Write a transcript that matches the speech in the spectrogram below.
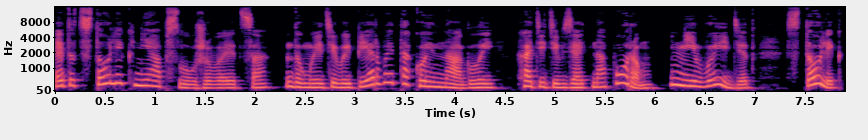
Этот столик не обслуживается. Думаете, вы первый такой наглый? Хотите взять напором? Не выйдет. Столик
